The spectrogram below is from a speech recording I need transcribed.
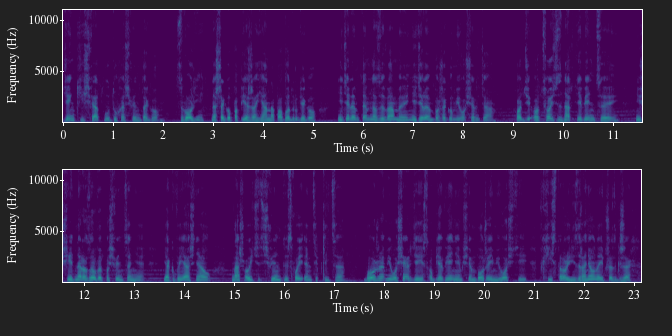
dzięki światłu Ducha Świętego. Z woli naszego papieża Jana Pawła II niedzielę tę nazywamy Niedzielę Bożego Miłosierdzia. Chodzi o coś znacznie więcej niż jednorazowe poświęcenie, jak wyjaśniał nasz Ojciec Święty w swojej encyklice. Boże miłosierdzie jest objawieniem się Bożej miłości w historii zranionej przez grzech.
